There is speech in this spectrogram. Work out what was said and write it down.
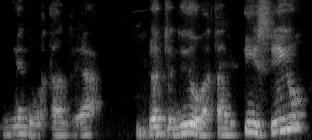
entendiendo bastante, ya. Yo he entendido bastante y sigo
